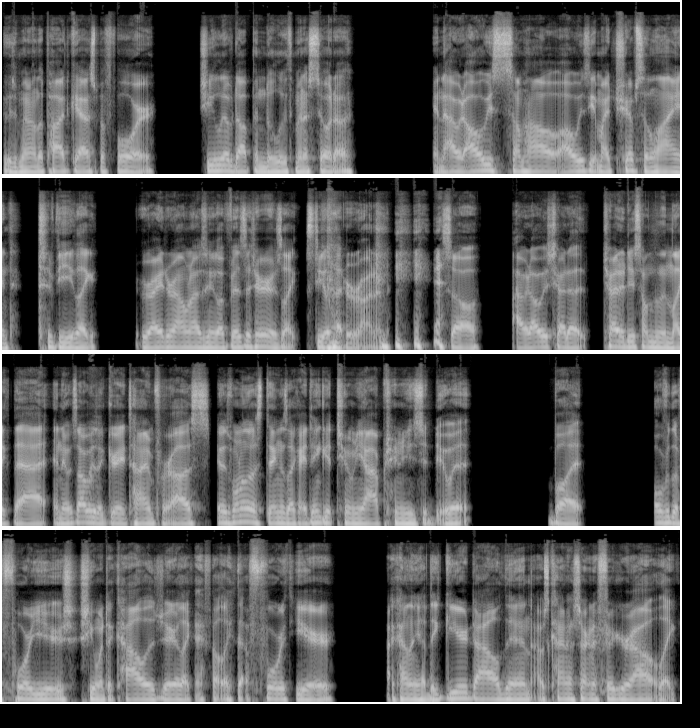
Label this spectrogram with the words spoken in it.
who's been on the podcast before. She lived up in Duluth, Minnesota, and I would always somehow always get my trips aligned to be like right around when I was gonna go visit her is like steelhead running. so I would always try to try to do something like that, and it was always a great time for us. It was one of those things like I didn't get too many opportunities to do it, but over the four years she went to college there, like I felt like that fourth year, I kind of had the gear dialed in. I was kind of starting to figure out like,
